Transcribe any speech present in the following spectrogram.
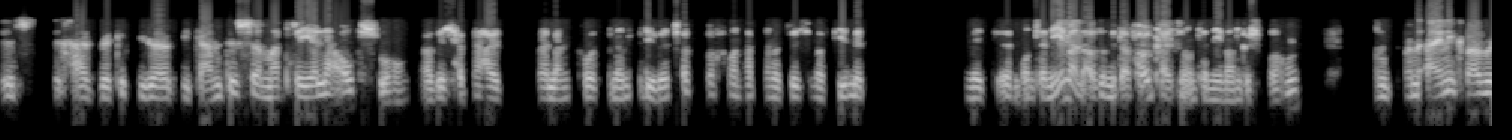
ist, ist halt wirklich dieser gigantische materielle Aufschwung. Also ich hatte halt bei lang Korrespondent für die Wirtschaftswoche und habe da natürlich immer viel mit mit ähm, Unternehmern, also mit erfolgreichen Unternehmern gesprochen. Und, und eigentlich war so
